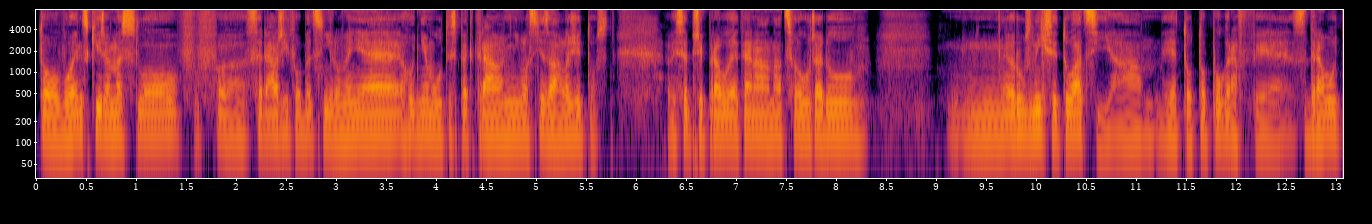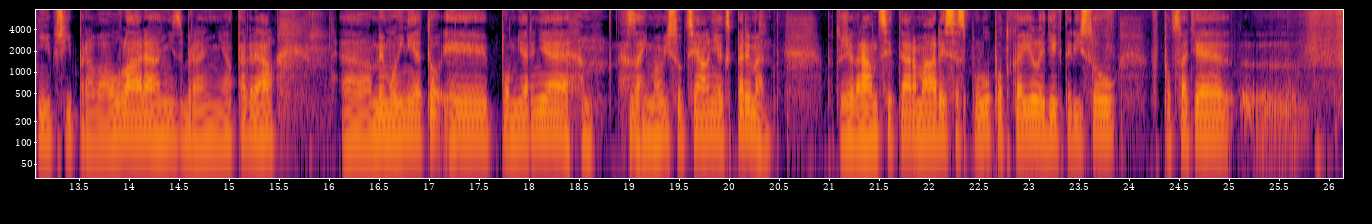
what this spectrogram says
to vojenské řemeslo v, se dá říct v obecní rovině hodně multispektrální vlastně záležitost. Vy se připravujete na, na celou řadu různých situací a je to topografie, zdravotní příprava, ovládání zbraní a tak dále. Mimo jiné je to i poměrně zajímavý sociální experiment, protože v rámci té armády se spolu potkají lidi, kteří jsou v podstatě e, v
